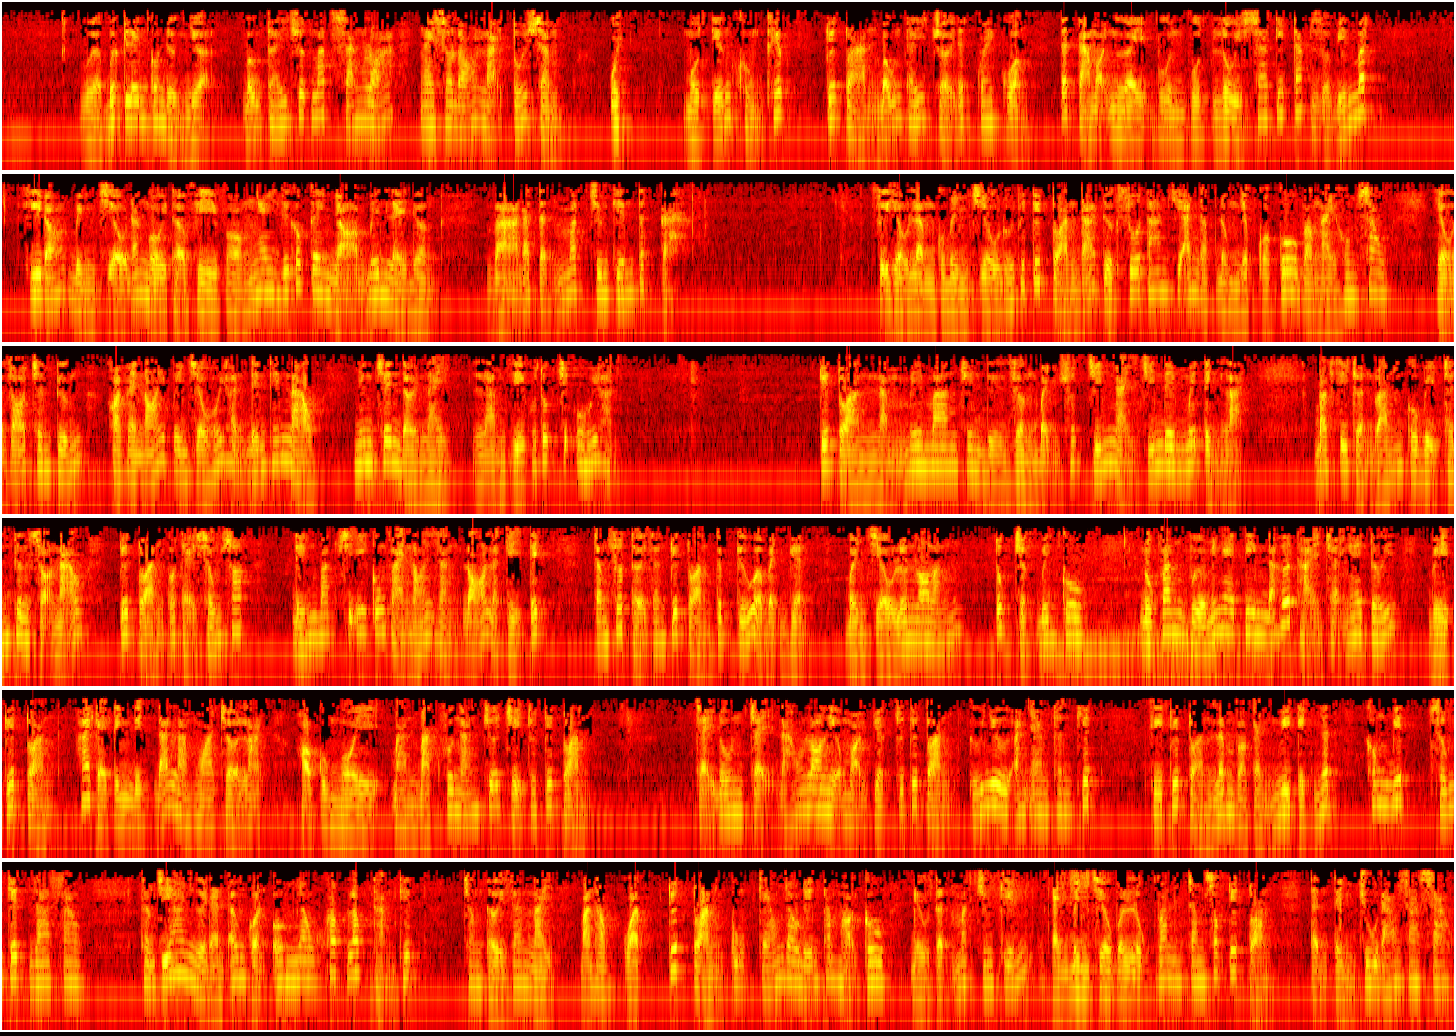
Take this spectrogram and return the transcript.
Vừa bước lên con đường nhựa, bỗng thấy trước mắt sáng lóa, ngay sau đó lại tối sầm. Ui, một tiếng khủng khiếp, Tuyết Toàn bỗng thấy trời đất quay cuồng, tất cả mọi người vùn vụt lùi xa tít tắp rồi biến mất. Khi đó Bình Triệu đang ngồi thở phì phò ngay dưới gốc cây nhỏ bên lề đường và đã tận mắt chứng kiến tất cả. Sự hiểu lầm của Bình Triều đối với Tuyết Toàn đã được xua tan khi anh gặp đồng nghiệp của cô vào ngày hôm sau. Hiểu rõ chân tướng, khỏi phải nói Bình Triều hối hận đến thế nào, nhưng trên đời này làm gì có thuốc chữa hối hận. Tuyết Toàn nằm mê man trên giường bệnh suốt 9 ngày 9 đêm mới tỉnh lại. Bác sĩ chuẩn đoán cô bị chấn thương sọ não, Tuyết Toàn có thể sống sót. Đến bác sĩ cũng phải nói rằng đó là kỳ tích. Trong suốt thời gian Tuyết Toàn cấp cứu ở bệnh viện, Bình Triều luôn lo lắng, túc trực bên cô. Lục Văn vừa mới nghe tin đã hớt hải chạy ngay tới, vì Tuyết Toàn, hai kẻ tình địch đã làm hòa trở lại, họ cùng ngồi bàn bạc phương án chữa trị cho Tuyết Toàn chạy đôn chạy đáo lo liệu mọi việc cho Tuyết Toàn cứ như anh em thân thiết. Khi Tuyết Toàn lâm vào cảnh nguy kịch nhất, không biết sống chết ra sao. Thậm chí hai người đàn ông còn ôm nhau khóc lóc thảm thiết. Trong thời gian này, bạn học của Tuyết Toàn cũng kéo nhau đến thăm hỏi cô, đều tận mắt chứng kiến cảnh Bình Triều và Lục Văn chăm sóc Tuyết Toàn, tận tình chu đáo ra sao.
